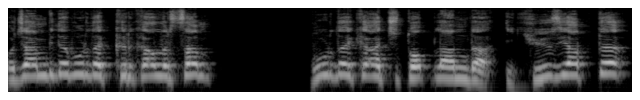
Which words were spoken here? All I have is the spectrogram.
Hocam bir de burada 40 alırsam buradaki açı toplamda 200 yaptı.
